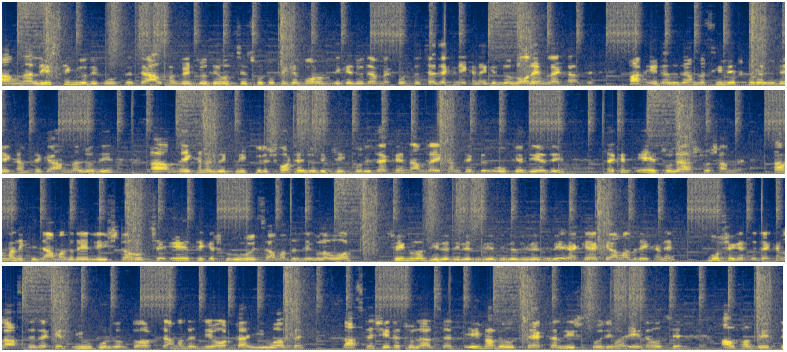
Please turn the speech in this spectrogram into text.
আমরা লিস্টিং যদি করতে চাই আলফাবেট যদি হচ্ছে ছোট থেকে বড়র দিকে যদি আমরা করতে চাই, দেখেন এখানে কিন্তু লরেম লেখা আছে। বাট এটা যদি আমরা সিলেক্ট করে যদি এখান থেকে আমরা যদি এখানে যদি ক্লিক করি শর্টে যদি ক্লিক করি, দেখেন আমরা এখান থেকে ওকে দিয়ে দিই। দেখেন এ চলে আসলো সামনে। তার মানে কি যে আমাদের এই লিস্টটা হচ্ছে এ থেকে শুরু হয়েছে আমাদের যেগুলো ওয়ার্ড সেগুলো ধীরে ধীরে ধীরে ধীরে ধীরে ধীরে একে একে আমাদের এখানে বসে গেছে। দেখেন লাস্টে দেখেন ইউ পর্যন্ত আসছে। আমাদের যে ওয়ার্ডটা ইউ আছে লাস্টে সেটা চলে আসছে আর। এইভাবে হচ্ছে একটা লিস্ট তৈরি হয়। এটা হচ্ছে আলফাবেট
